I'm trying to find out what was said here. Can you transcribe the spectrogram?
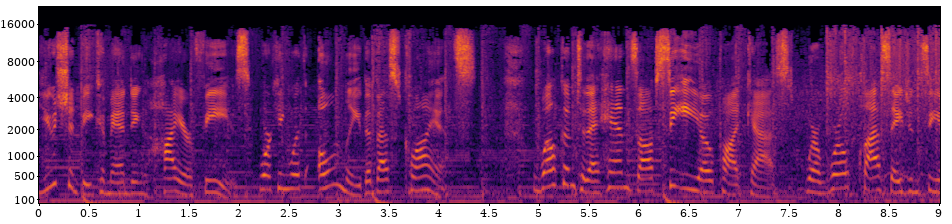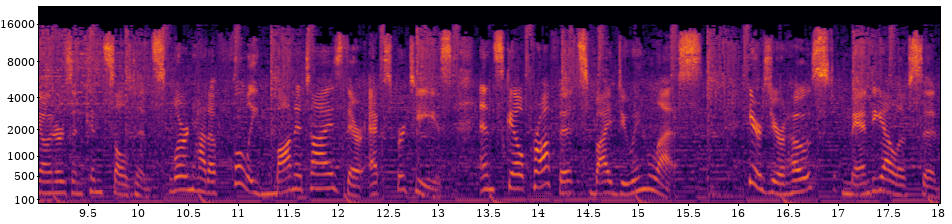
you should be commanding higher fees, working with only the best clients. Welcome to the Hands Off CEO podcast, where world class agency owners and consultants learn how to fully monetize their expertise and scale profits by doing less. Here's your host, Mandy Ellefson.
